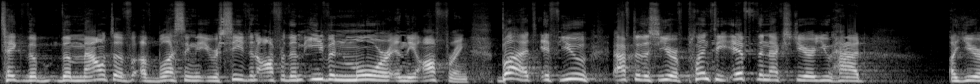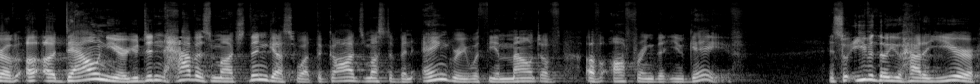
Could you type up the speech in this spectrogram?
take the, the amount of, of blessing that you received and offer them even more in the offering. But if you, after this year of plenty, if the next year you had a year of a, a down year, you didn't have as much, then guess what? The gods must have been angry with the amount of, of offering that you gave. And so, even though you had a year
